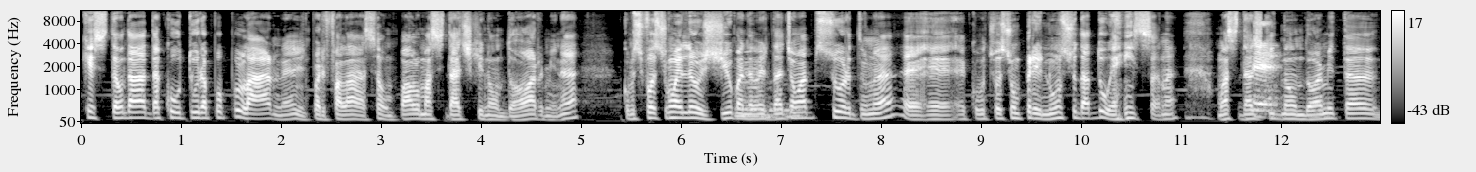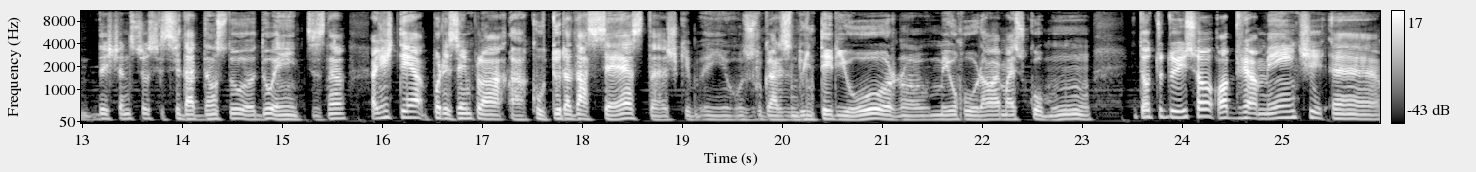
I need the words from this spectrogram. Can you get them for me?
questão da, da cultura popular, né? A gente pode falar São Paulo é uma cidade que não dorme, né? Como se fosse um elogio, mas uhum. na verdade é um absurdo, né? É, é, é, como se fosse um prenúncio da doença, né? Uma cidade é. que não dorme está deixando seus cidadãos do, doentes, né? A gente tem, por exemplo, a, a, cultura da cesta, acho que em os lugares do interior, no meio rural é mais comum. Então tudo isso, obviamente, é,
